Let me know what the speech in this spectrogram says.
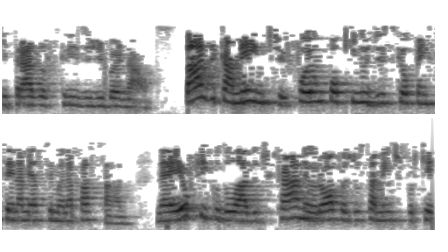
que traz as crises de burnout? Basicamente, foi um pouquinho disso que eu pensei na minha semana passada. Né? Eu fico do lado de cá, na Europa, justamente porque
